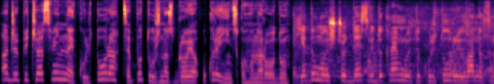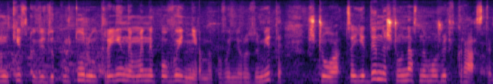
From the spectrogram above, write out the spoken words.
Адже під час війни культура це потужна зброя українського народу. Я думаю, що десь відокремлювати культуру Івано-Франківську від культури України ми не повинні. Ми повинні розуміти, що це єдине, що в нас не можуть вкрасти,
